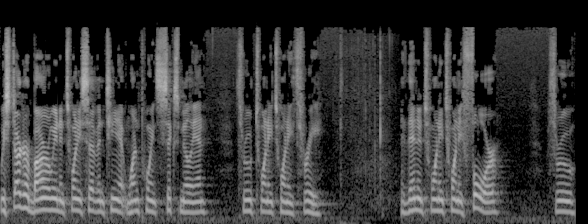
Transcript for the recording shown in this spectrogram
We started our borrowing in 2017 at 1.6 million through 2023. And then in 2024 through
